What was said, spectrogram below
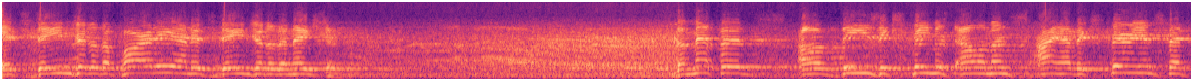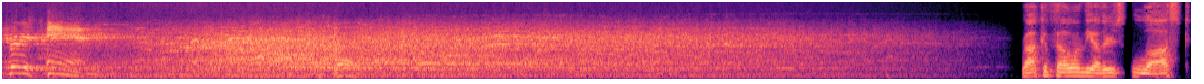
It's danger to the party and it's danger to the nation. The methods of these extremist elements I have experienced at first hand. Rockefeller and the others lost.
